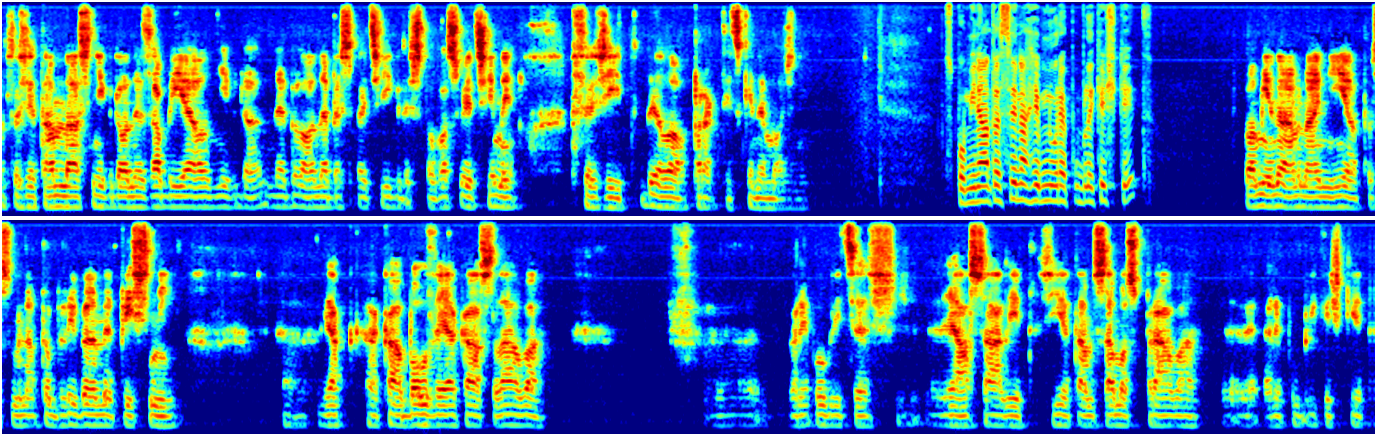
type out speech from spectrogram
protože tam nás nikdo nezabíjel, nikdo nebylo nebezpečí, když to v Osvědčimy přežít bylo prakticky nemožné. Vzpomínáte si na hymnu Republiky Škyt? Vzpomínám na ní a to jsme na to byli velmi pišní jak, jaká bouze, jaká sláva v republice Jásálit, žije tam samozpráva eh, republiky Škyt.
